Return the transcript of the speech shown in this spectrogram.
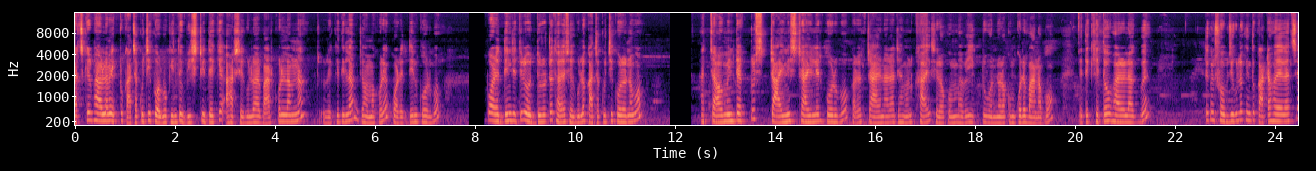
আজকের ভাবলাম একটু কাচাকুচি করব, কিন্তু বৃষ্টি দেখে আর সেগুলো আর বার করলাম না। রেখে দিলাম, জমা করে পরের দিন করব। পরের দিন যদি রোদ্দুরোটা তাহলে সেগুলো কাচাকুচি করে নেব। আর চাউমিনটা একটু চাইনিজ স্টাইলের করব, কারণ চায়নারা যেমন খায় সেরকমভাবেই একটু অন্যরকম করে বানাবো। এতে খেতেও ভালো লাগবে। দেখুন, সবজিগুলো কিন্তু কাটা হয়ে গেছে।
